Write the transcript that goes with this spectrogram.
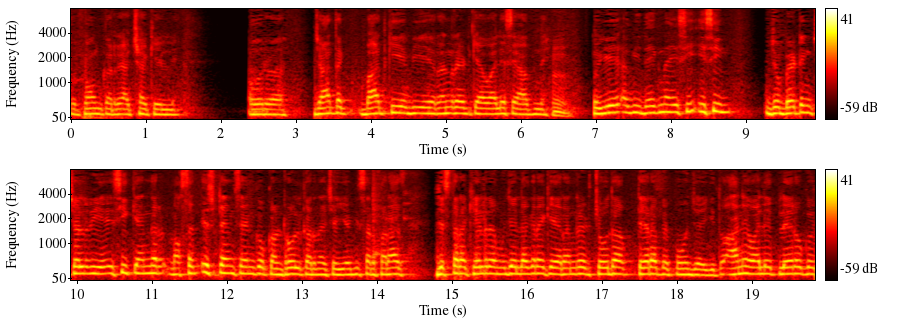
परफॉर्म कर रहे हैं अच्छा खेल रहे और जहाँ तक बात की है भी ये रन रेट के हवाले से आपने तो ये अभी देखना इसी इसी जो बैटिंग चल रही है इसी के अंदर मकसद इस टाइम से इनको कंट्रोल करना चाहिए। अभी सरफराज जिस तरह खेल रहे हैं मुझे लग रहा है कि रन रेट चौदह तेरह पे पहुँच जाएगी। तो आने वाले प्लेयरों के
